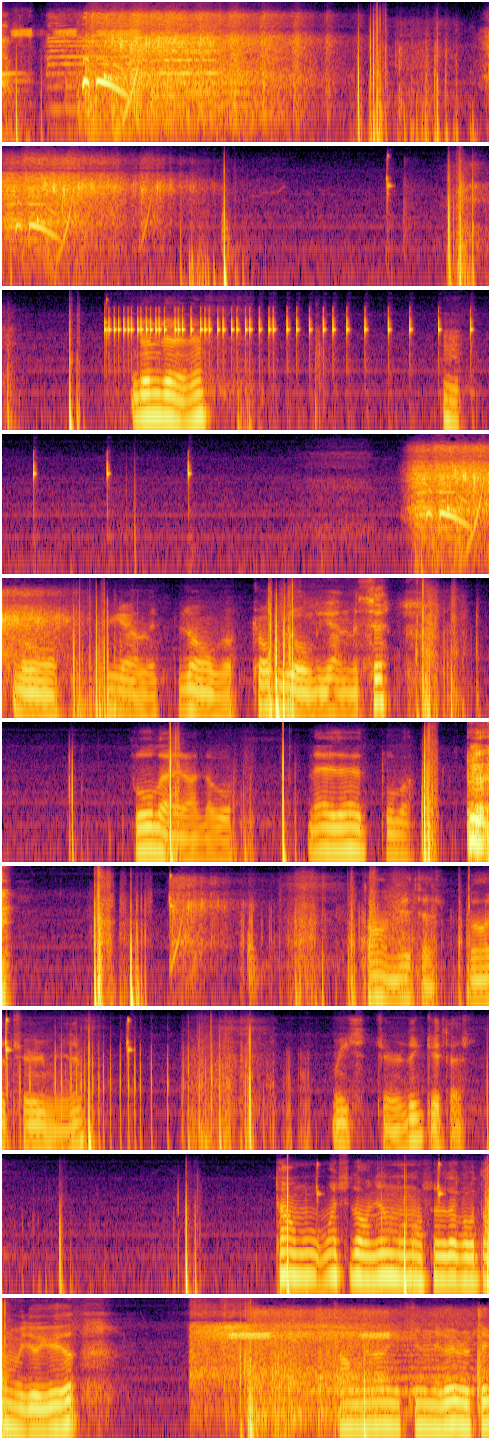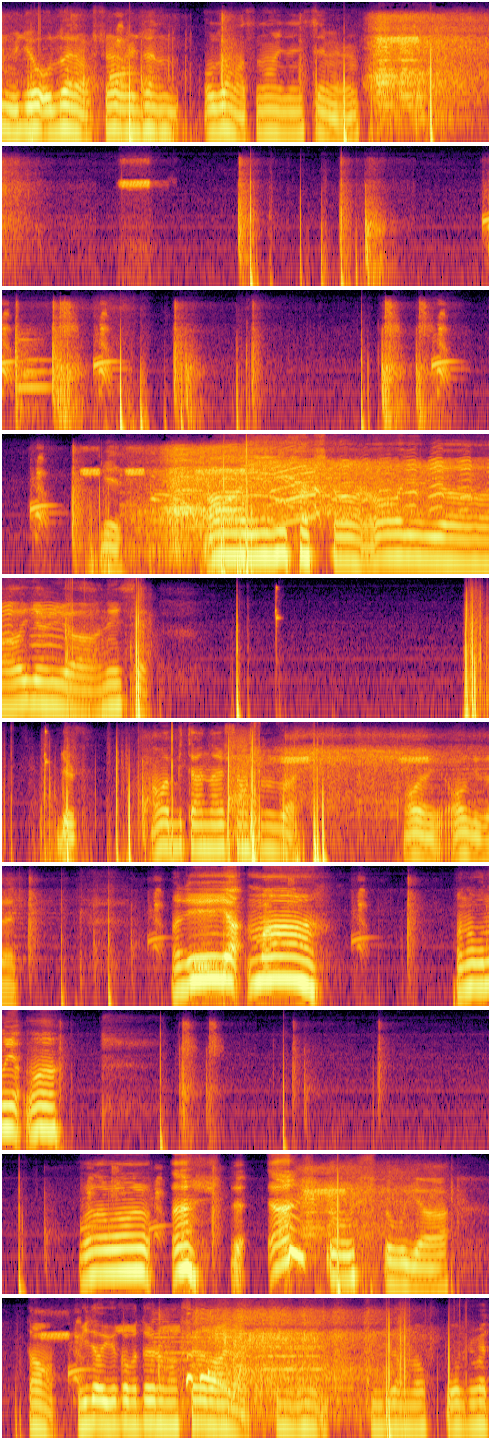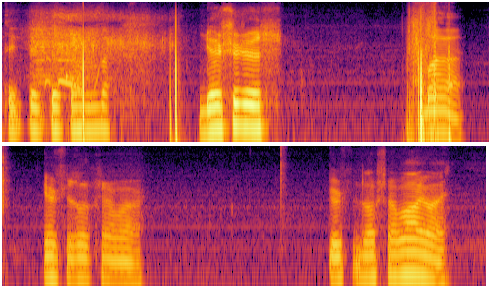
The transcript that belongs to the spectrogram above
Gönderelim. Hı. Oo, geldi. Güzel oldu. Çok güzel gelmesi. Tuğla herhalde bu. Nerede tuğla? tamam yeter. Daha çevirmeyelim. Mix çevirdik yeter. Tamam maçı da oynayalım ondan sonra da kapatalım videoyu. Tam genel ikisini görürsek video uzar arkadaşlar. O yüzden uzamasın. O yüzden istemiyorum. Yes. Aa yeni bir saçma var. Hayır ya. Hayır ya. Neyse. Dur. Ama bir tane daha şansımız var. Oy, o güzel. Hadi yapma. Bana bunu yapma. Bana bana ah işte ah işte bu işte bu ya. Tamam videoyu kapatıyorum arkadaşlar bay bay. Şimdi ikinci roundda futbolcu ve tek tek takımında görüşürüz. Bay bay. Görüşürüz arkadaşlar bay. Görüşürüz arkadaşlar bay bay.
